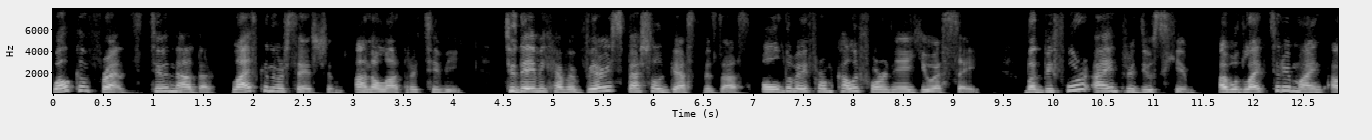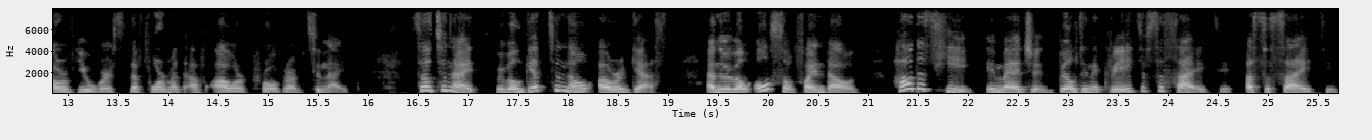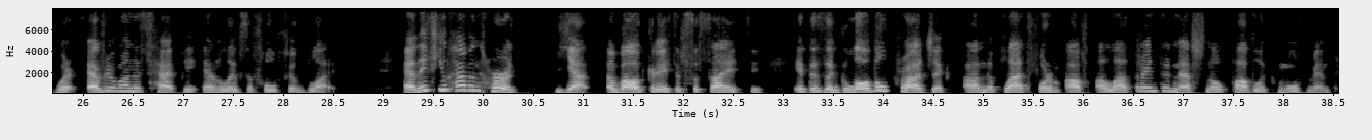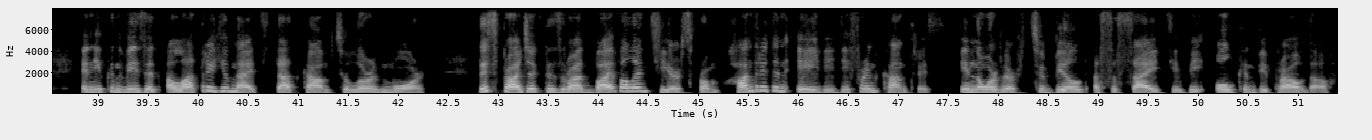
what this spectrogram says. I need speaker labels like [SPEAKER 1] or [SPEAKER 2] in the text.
[SPEAKER 1] Welcome, friends, to another live conversation on ALLATRA TV. Today, we have a very special guest with us, all the way from California, USA. But before I introduce him, I would like to remind our viewers the format of our program tonight. So tonight, we will get to know our guest, and we will also find out how does he imagine building a creative society, a society where everyone is happy and lives a fulfilled life? And if you haven't heard yet about Creative Society, it is a global project on the platform of ALLATRA International Public Movement. And you can visit allatraunites.com to learn more. This project is run by volunteers from 180 different countries in order to build a society we all can be proud of.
